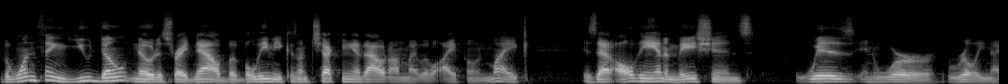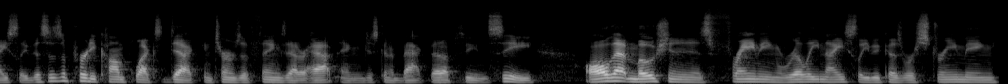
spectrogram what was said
the one thing you don't notice right now, but believe me, because I'm checking it out on my little iPhone Mike, is that all the animations whiz and whir really nicely. This is a pretty complex deck in terms of things that are happening. I'm just going to back that up so you can see. All that motion is framing really nicely because we're streaming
